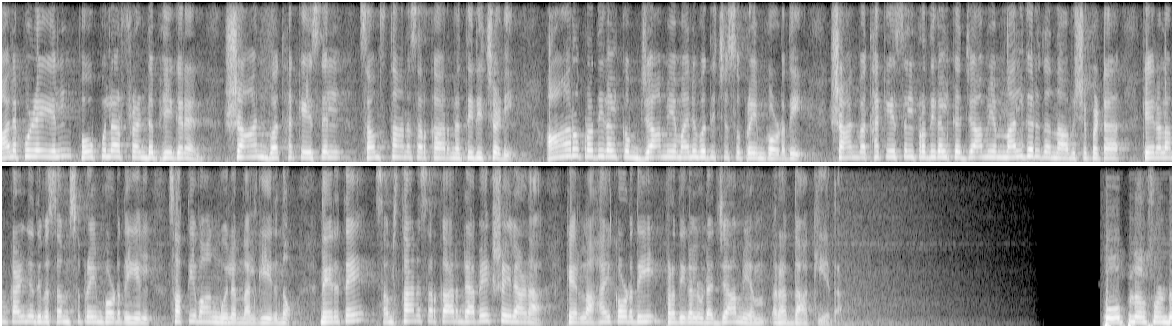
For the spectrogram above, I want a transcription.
ആലപ്പുഴയിൽ പോപ്പുലർ ഫ്രണ്ട് ഭീകരൻ ഷാൻ വധക്കേസിൽ സംസ്ഥാന സർക്കാരിന് തിരിച്ചടി. ആറു പ്രതികൾക്കും ജാമ്യം അനുവദിച്ച് സുപ്രീം കോടതി ഷാൻ വധക്കേസിൽ പ്രതികൾക്ക് ജാമ്യം നൽകരുതെന്നാവശ്യപ്പെട്ട് കേരളം കഴിഞ്ഞ ദിവസം സുപ്രീം കോടതിയിൽ സത്യവാങ്മൂലം നൽകിയിരുന്നു. നേരത്തെ സംസ്ഥാന സർക്കാരിന്റെ അപേക്ഷയിലാണ് കേരള ഹൈക്കോടതി പ്രതികളുടെ ജാമ്യം റദ്ദാക്കിയത്. പോപ്പുലർ ഫ്രണ്ട്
